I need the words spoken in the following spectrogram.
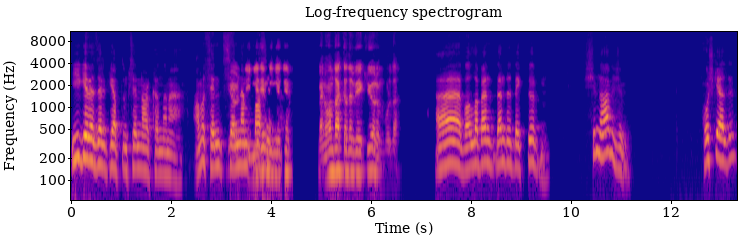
iyi gevezelik yaptım senin arkandan ha. Ama sen, senden Dinledim bahset. dinledim. Ben 10 dakikadır bekliyorum burada. Ha, valla ben ben de bekliyordum. Şimdi abicim hoş geldin.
